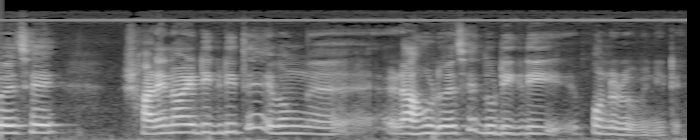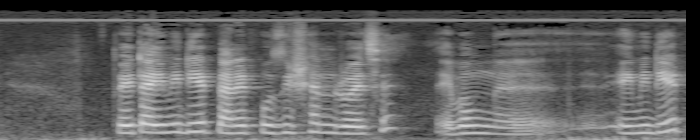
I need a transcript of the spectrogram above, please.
রয়েছে সাড়ে নয় ডিগ্রিতে এবং রাহু রয়েছে দু ডিগ্রি পনেরো মিনিটে। তো এটা ইমিডিয়েট প্ল্যানেট পজিশন রয়েছে এবং ইমিডিয়েট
